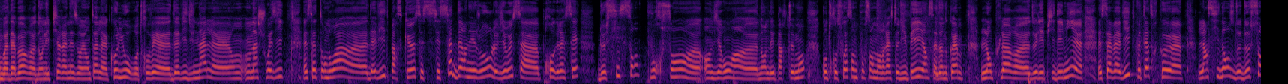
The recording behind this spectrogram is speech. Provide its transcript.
va d'abord dans les Pyrénées-Orientales à Collioure retrouver euh, David Dunal. Euh, on, a choisi cet endroit, euh, David, parce que ces sept derniers jours, le virus a progressé de 600% environ hein, dans le département, contre 60% dans le reste du pays. Hein. Ça donne quand même l'ampleur de l'épidémie. Ça va vite. Peut-être que l'incidence de 200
